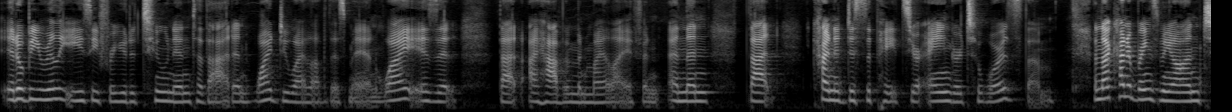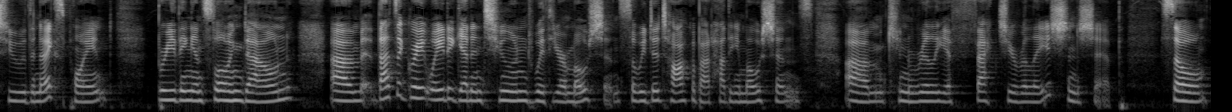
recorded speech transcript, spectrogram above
it'll be really easy for you to tune into that. And why do I love this man? Why is it that I have him in my life? And and then that kind of dissipates your anger towards them. And that kind of brings me on to the next point breathing and slowing down. Um, that's a great way to get in tuned with your emotions. So, we did talk about how the emotions um, can really affect your relationship. So,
